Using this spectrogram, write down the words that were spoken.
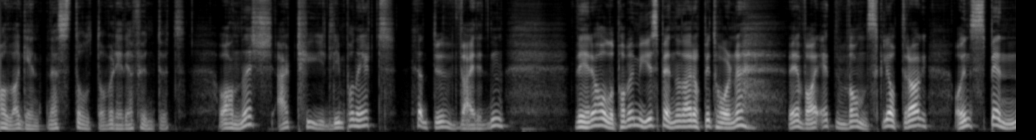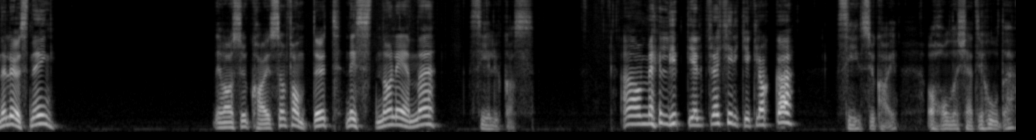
Alle agentene er stolte over det de har funnet ut, og Anders er tydelig imponert. Du verden, dere holder på med mye spennende der oppe i tårnet. Det var et vanskelig oppdrag og en spennende løsning. Det var Sukai som fant det ut, nesten alene, sier Lukas. Ja, med litt hjelp fra kirkeklokka, sier Sukai og holder seg til hodet.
